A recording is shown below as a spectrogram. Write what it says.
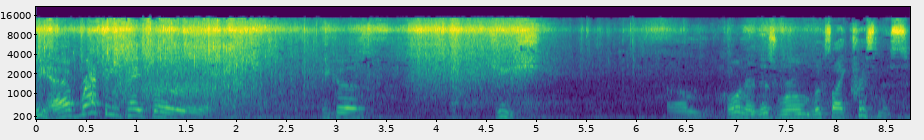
We have wrapping paper because, sheesh, um, corner of this room looks like Christmas.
